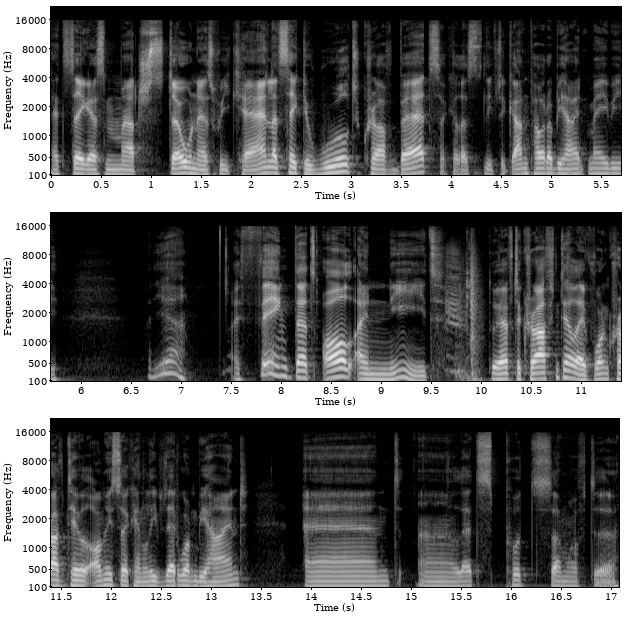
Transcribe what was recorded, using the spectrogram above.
Let's take as much stone as we can. Let's take the wool to craft beds. Okay, let's leave the gunpowder behind maybe. But yeah, I think that's all I need. Do I have the crafting table? I have one crafting table only, so I can leave that one behind. And uh, let's put some of the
